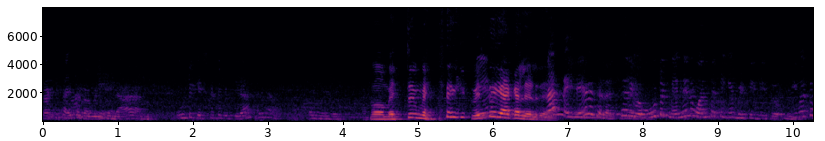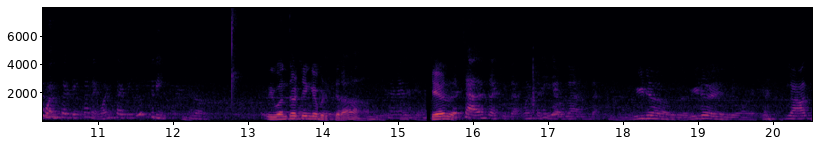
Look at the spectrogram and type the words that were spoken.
ಪ್ರಾಕ್ಟೀಸ್ ಆಯ್ತಲ್ಲ ಬೆಳಗಿಂದ ಊಟಕ್ಕೆ ಎಷ್ಟು ಗಂಟೆ ಬಿಡ್ತೀರಾ? ಮೆತ್ತಗೆ ಮೆತ್ತಗೆ ಮೆತ್ತಗೆ ಯಾಕಲ್ಲ ಹೇಳಿದೆ? ನಾನು ಹೇಳಿದಲ್ಲ ಸರ್ ಇವಾಗ ಊಟಕ್ಕೆ ನೆನ್ನೆನು ಒನ್ ತರ್ಟಿಗೆ ಬಿಟ್ಟಿದ್ದು ಇವತ್ತು ಒನ್ ತರ್ಟಿ ತಾನೆ? ಒನ್ ತರ್ಟಿ ಟು ತ್ರೀ ಈಗ ಒನ್ ತರ್ಟಿಂಗೆ ಬಿಡ್ತೀರಾ? ಕೇಳಿದೆ. ಚಾಲೆಂಜ್ ಹಾಕಿದ್ದ ಒನ್ ತರ್ಟಿಗೆ ಅಲ್ಲ ಅಂತ. Video video vlog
